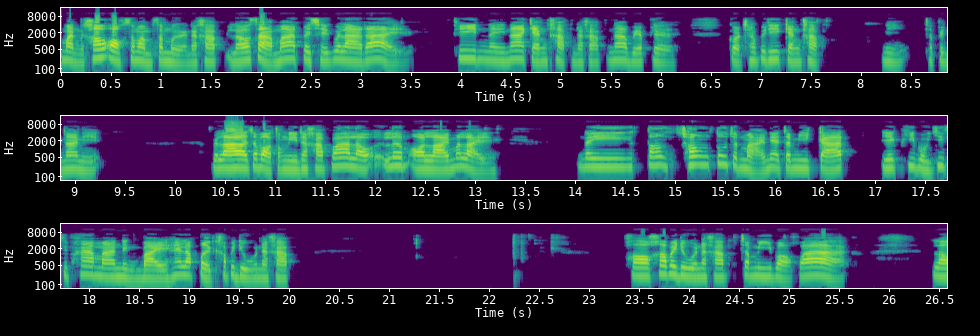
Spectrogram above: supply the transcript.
หมั่นเข้าออกสม่ำเสมอนะครับ แล้วสามารถไปเช็คเวลาได้ที่ในหน้าแก๊งขับนะครับ หน้าเว็บเลย กดเข้าไปที่แก๊งขับ นี่จะเป็นหน้านี้ เวลาจะบอกตรงนี้นะครับ ว่าเราเริ่มออนไลน์เมื่อไหร่ ในต้องช่องตู้จดหมายเนี่ยจะมีการ์ด EXP บวก25 มา1ใบให้เราเปิดเข้าไปดูนะครับ พอเข้าไปดูนะครับ จะมีบอกว่า เรา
